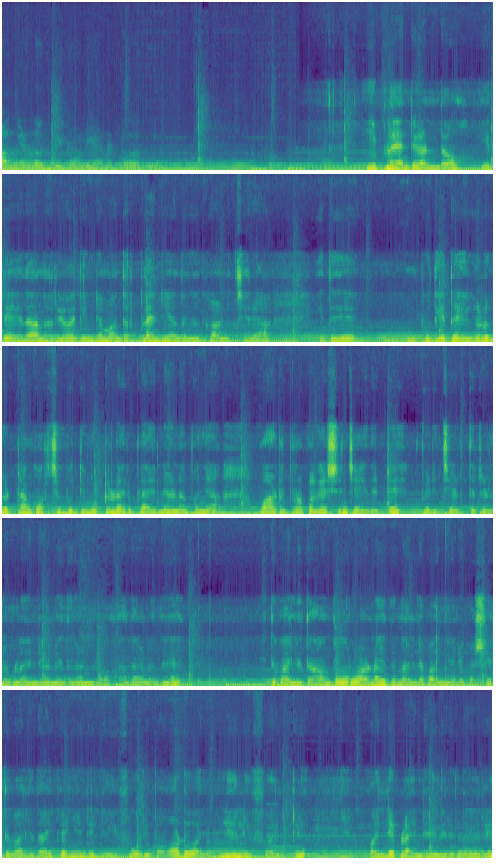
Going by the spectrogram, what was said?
ഭംഗിയുള്ള ഒരു ബിഗോണിയാണ് കേട്ടോ അത് ഈ പ്ലാന്റ് കണ്ടോ? ഇത് ഏതാണെന്നറിയോ? ഇതിന്റെ മദർ പ്ലാന്റ് ഞാൻ നിങ്ങൾക്ക് കാണിച്ചു തരാം. ഇത് പുതിയ തൈകൾ കിട്ടാൻ കുറച്ച് ബുദ്ധിമുട്ടുള്ള ഒരു പ്ലാന്റാണ് അപ്പോൾ ഞാൻ വാട്ടർ പ്രൊപ്പഗേഷൻ ചെയ്തിട്ട് പിടിച്ചെടുത്തിട്ടുള്ള പ്ലാന്റാണ് ഇത് കണ്ടോ? അതാണിത്. ഇത് വലുതാകും തോറുമാണ് ഇത് നല്ല ഭംഗി ഭംഗിയാണ് പക്ഷേ ഇത് വലുതായി കഴിഞ്ഞ് ഇതിന്റെ ലീഫ് ഒരുപാട് വലിയ ലീഫായിട്ട് വലിയ പ്ലാന്റായി വരുന്ന ഒരു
